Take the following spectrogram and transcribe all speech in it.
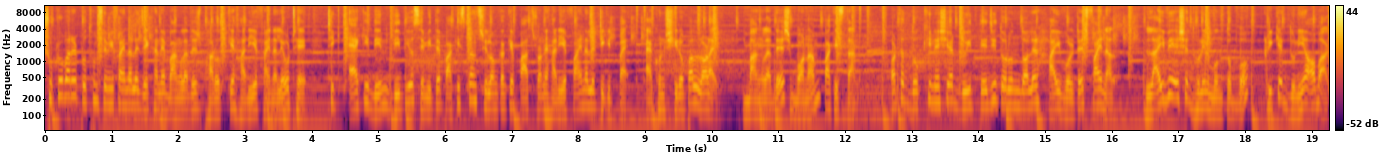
শুক্রবারের প্রথম সেমিফাইনালে যেখানে বাংলাদেশ ভারতকে হারিয়ে ফাইনালে ওঠে, ঠিক একই দিন দ্বিতীয় সেমিতে পাকিস্তান শ্রীলঙ্কাকে পাঁচ রানে হারিয়ে ফাইনালে টিকিট পায়। এখন শিরোপার লড়াই, বাংলাদেশ, বনাম, পাকিস্তান। অর্থাৎ দক্ষিণ এশিয়ার দুই তেজি তরুণ দলের হাই ভোল্টেজ ফাইনাল। লাইভে এসে ধোনির মন্তব্য, ক্রিকেট দুনিয়া অবাক।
